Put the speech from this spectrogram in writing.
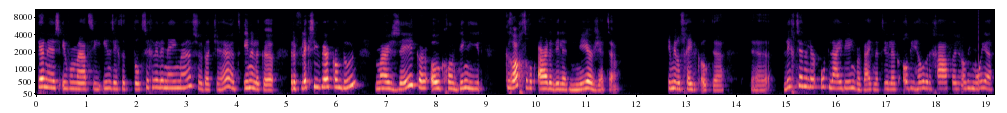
kennis, informatie, inzichten tot zich willen nemen, zodat je hè, het innerlijke reflectiewerk kan doen, maar zeker ook gewoon dingen hier krachtig op aarde willen neerzetten. Inmiddels geef ik ook de, de lichtchanneler opleiding, waarbij ik natuurlijk al die heldere gaven en al die mooie,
